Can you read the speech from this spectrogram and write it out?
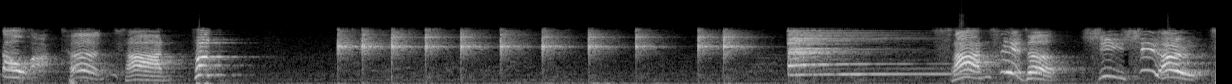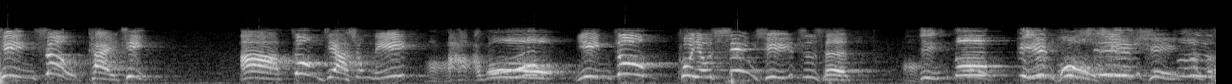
到来，陈山哼。上写着。许旭儿亲手开启，啊，众家兄弟，大哥，营中可有心绪之神？营中并无心绪之神。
